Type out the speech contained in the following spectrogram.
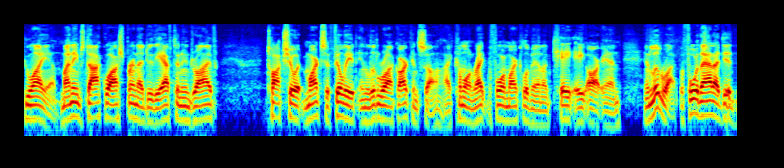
who I am. My name's Doc Washburn. I do the afternoon drive talk show at Mark's affiliate in Little Rock, Arkansas. I come on right before Mark Levin on KARN in Little Rock. Before that, I did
